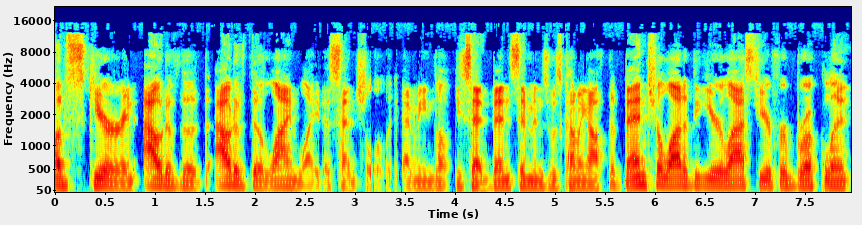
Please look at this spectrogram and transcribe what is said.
obscure and out of the out of the limelight essentially. I mean, like you said, Ben Simmons was coming off the bench a lot of the year last year for Brooklyn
